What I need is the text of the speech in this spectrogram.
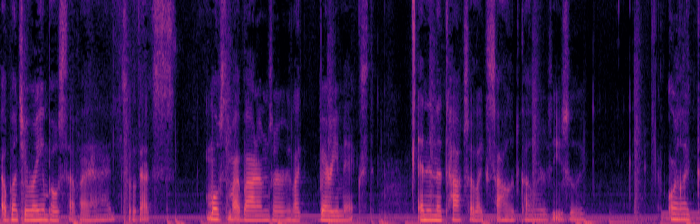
a bunch of rainbow stuff I had. So that's most of my bottoms are like very mixed. And then the tops are like solid colors usually. Or like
